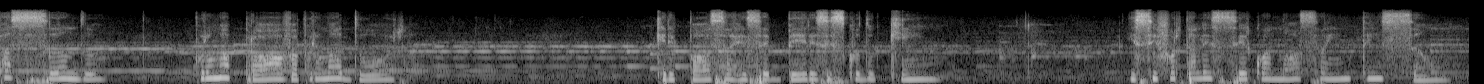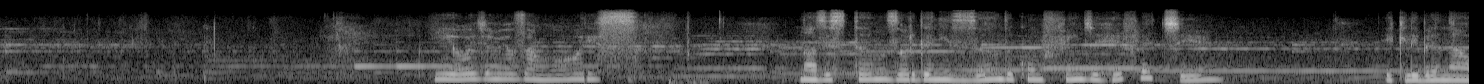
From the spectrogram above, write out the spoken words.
passando por uma prova, por uma dor, que ele possa receber esse escudo Kim e se fortalecer com a nossa intenção. E hoje, meus amores, nós estamos organizando com o fim de refletir, equilibrando a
